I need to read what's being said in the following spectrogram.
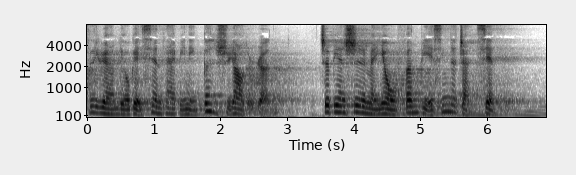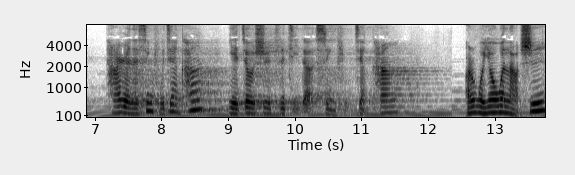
资源留给现在比你更需要的人，这便是没有分别心的展现。他人的幸福健康，也就是自己的幸福健康。而我又问老师：“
